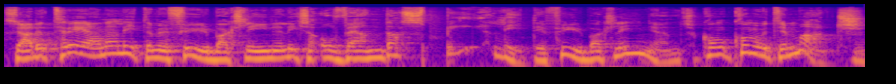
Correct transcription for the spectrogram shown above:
så jag hade tränat lite med fyrbackslinjen liksom, och vända spel lite i fyrbackslinjen. Så kom, kommer vi till match.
